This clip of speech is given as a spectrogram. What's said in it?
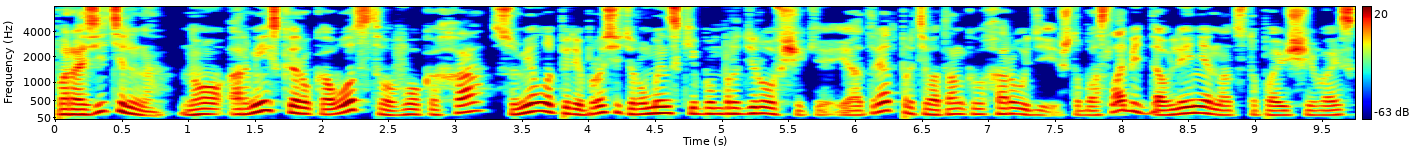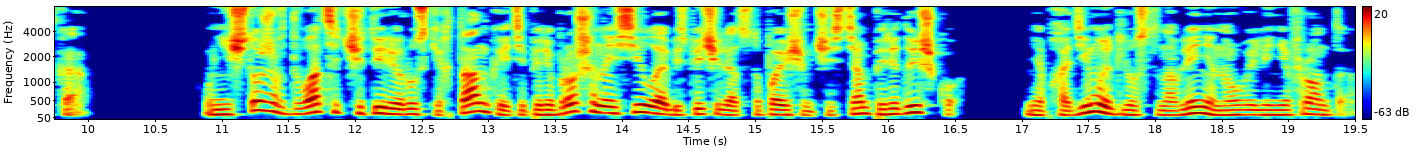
Поразительно, но армейское руководство в ОКХ сумело перебросить румынские бомбардировщики и отряд противотанковых орудий, чтобы ослабить давление на отступающие войска. Уничтожив 24 русских танка, эти переброшенные силы обеспечили отступающим частям передышку, необходимую для установления новой линии фронта.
